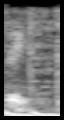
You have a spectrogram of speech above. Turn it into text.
Thanks.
